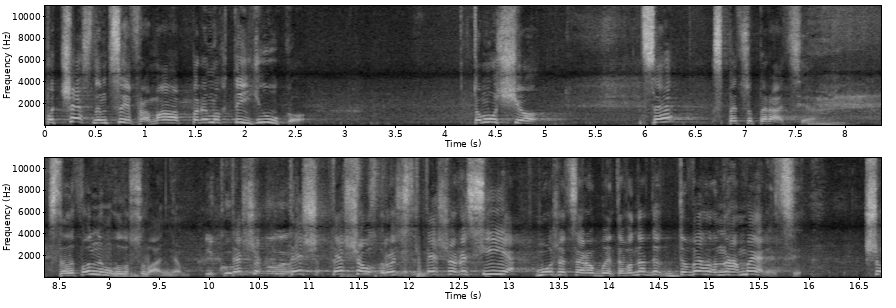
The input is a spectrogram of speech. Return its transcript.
по чесним цифрам мала перемогти Юко. Тому що це спецоперація з телефонним голосуванням. Яку Те, що, те, що, те, що, Рос- те, що Росія може це робити, вона довела на Америці. Що,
